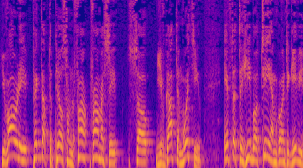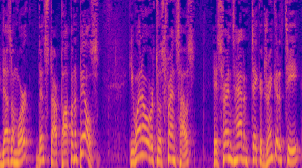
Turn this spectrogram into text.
You've already picked up the pills from the ph- pharmacy, so you've got them with you. If the Taheebo tea I'm going to give you doesn't work, then start popping the pills. He went over to his friend's house. His friends had him take a drink of the tea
